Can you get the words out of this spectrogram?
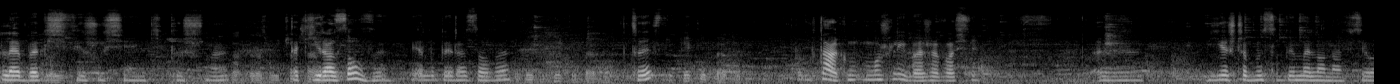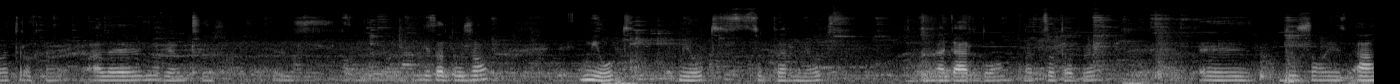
chlebek świeżusieńki, pyszny, Tak, taki razowy, ja lubię razowe. Co jest? Tak, możliwe, że właśnie. Yy, jeszcze bym sobie melona wzięła trochę, ale nie wiem, czy już nie za dużo. Miód, miód, super miód na gardło, bardzo dobry. Yy, dużo jest, a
